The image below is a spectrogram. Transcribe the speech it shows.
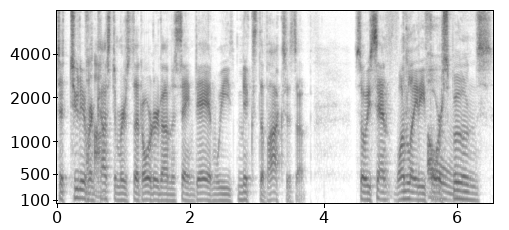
to two different Uh-huh. customers that ordered on the same day and we mixed the boxes up. So we sent one lady four Oh. spoons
